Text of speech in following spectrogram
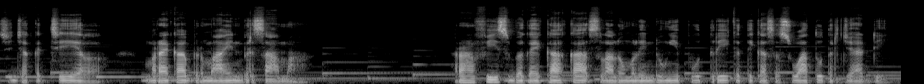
Sejak kecil, mereka bermain bersama. Raffi sebagai kakak selalu melindungi Putri ketika sesuatu terjadi.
